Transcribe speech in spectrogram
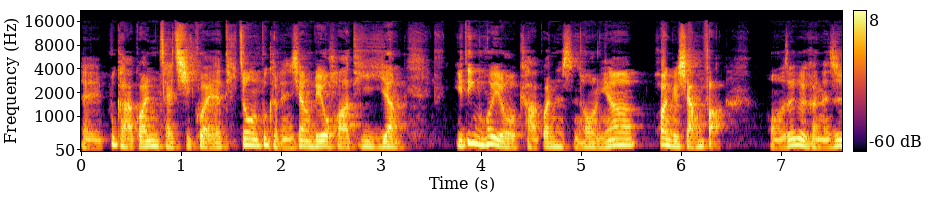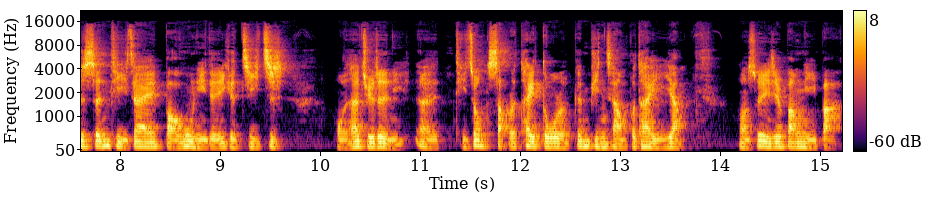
哎，不卡关才奇怪，体重不可能像溜滑梯一样，一定会有卡关的时候。你要换个想法哦，这个可能是身体在保护你的一个机制哦，他觉得你呃体重少了太多了，跟平常不太一样哦，所以就帮你把。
